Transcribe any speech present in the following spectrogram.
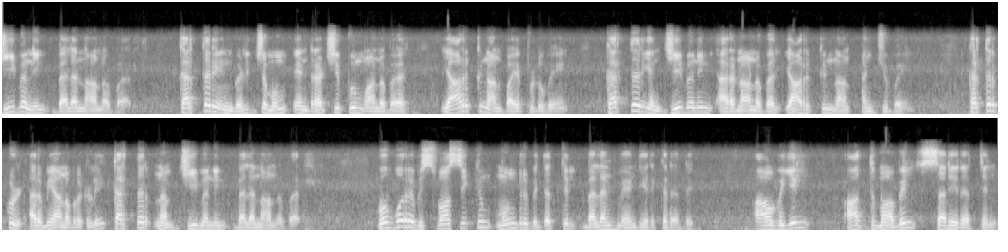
ஜீவனின் பலனானவர். கர்த்தரின் வெளிச்சமும் என் ரட்சிப்பும் ஆனவர். யாருக்கு நான் பயப்படுவேன்? கர்த்தர் என் ஜீவனின் அரணானவர் யாருக்கு நான் அஞ்சுவேன்? கர்த்தருக்குள் அருமையானவர்களே கர்த்தர் நம் ஜீவனின் பலனானவர். ஒவ்வொரு விசுவாசிக்கும் மூன்று விதத்தில் பலன் வேண்டியிருக்கிறது. ஆவியில் ஆத்மாவில் சரீரத்தில்.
